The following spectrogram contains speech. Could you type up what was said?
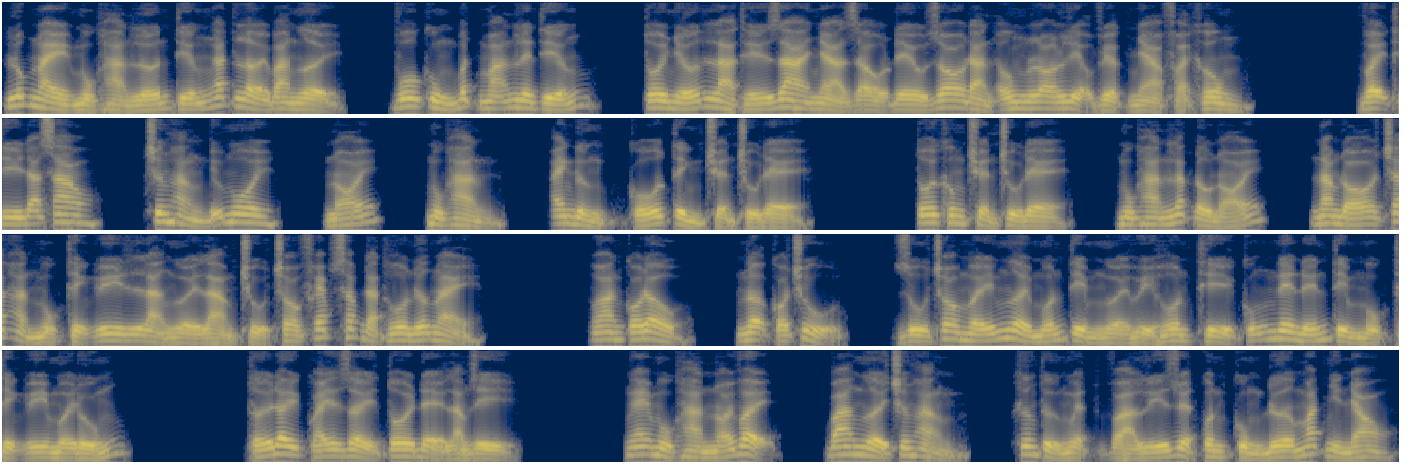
Lúc này mục hàn lớn tiếng ngắt lời ba người, vô cùng bất mãn lên tiếng, tôi nhớ là thế gia nhà giàu đều do đàn ông lo liệu việc nhà phải không? Vậy thì đã sao? Trương hằng đĩu môi, nói, mục hàn, anh đừng cố tình chuyển chủ đề. Tôi không chuyển chủ đề. Mục hàn lắc đầu nói, năm đó chắc hẳn mục thịnh uy là người làm chủ cho phép sắp đặt hôn nước này. Hoan có đầu, nợ có chủ, dù cho mấy người muốn tìm người hủy hôn thì cũng nên đến tìm mục thịnh uy mới đúng. Tới đây quay dày tôi để làm gì? Nghe mục hàn nói vậy, ba người trương hằng, khương tử nguyệt và lý duyệt quân cùng đưa mắt nhìn nhau.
